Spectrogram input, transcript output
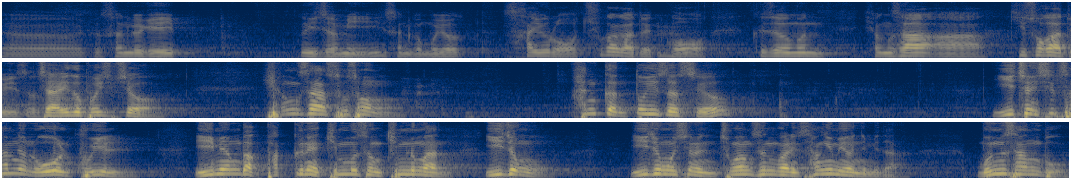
어, 그 선거 개입의 점이 선거 무효 사유로 추가가 됐고 그 점은 형사 아, 기소가 돼 있어서 자, 이거 보십시오. 형사 소송 한 건 또 있었어요. 2013년 5월 9일 이명박, 박근혜, 김무성, 김능환, 이정우 이정우 씨는 중앙선관위 상임위원입니다. 문상부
